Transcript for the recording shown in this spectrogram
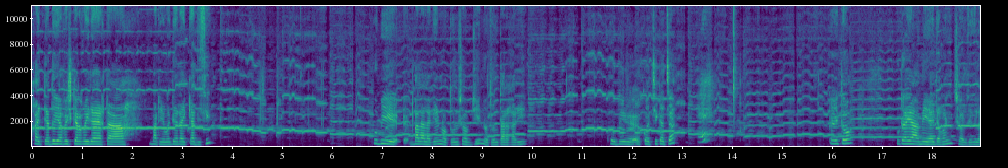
খাইটা দইয়া পরিষ্কার করে একটা বাটির মধ্যে রাইকা দিছি। খুবই ভালো লাগে নতুন সবজি, নতুন তরকারি। খুবই কচি কাঁচা। এই তো ওটাই আমি এই দেখুন, সবজিগুলো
